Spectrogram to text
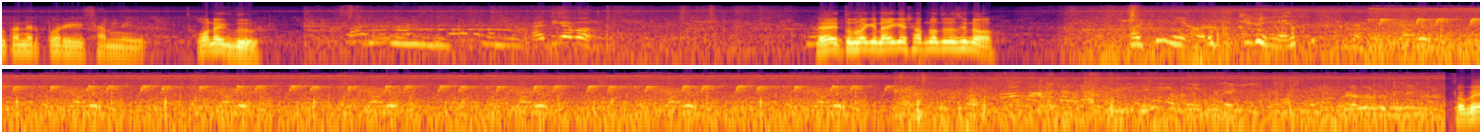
দোকানের পরে সামনে। অনেক দূর। এই তোমরা কি নায়িকা স্বপ্ন চিনো তবে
